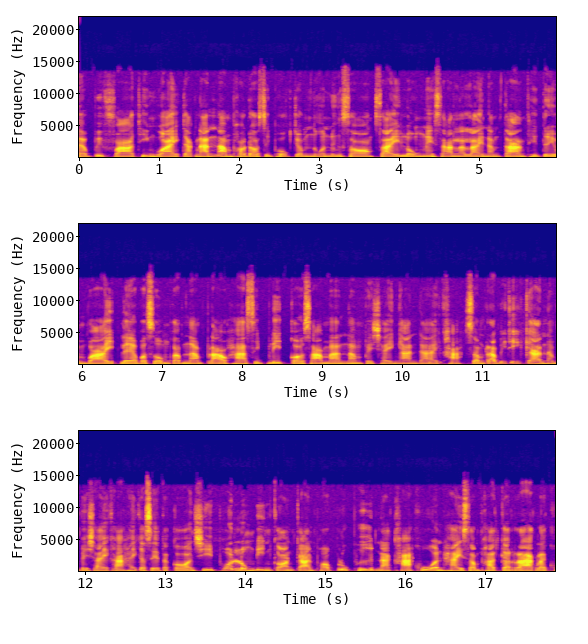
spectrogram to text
แล้วปิดฝาทิ้งไว้ จากนั้นนำพอดอ16จำนวน1ซองใส่ลงในสารละลายน้ำตาลที่เตรียมไว้ แล้วผสมกับน้ำเปล่า 50 ลิตร ก็สามารถนำไปใช้งานได้ค่ะสำหรับวิธีการนำไปใช้ค่ะ ให้เกษตรกรฉีดพ่นลงดินก่อนการเพาะปลูกพืชนะคะ ควรให้สัมผัสกับรากและโค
